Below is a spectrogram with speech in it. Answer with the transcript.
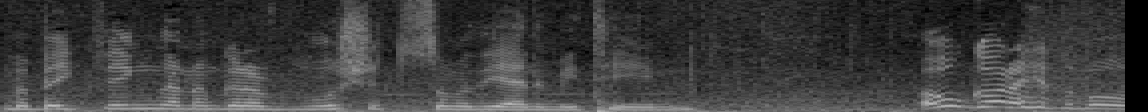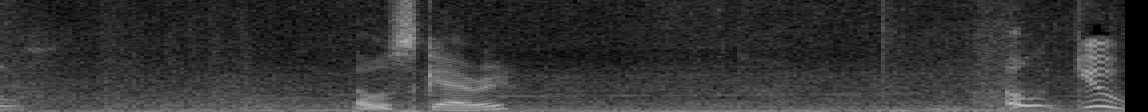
my big thing. Then I'm gonna rush it to some of the enemy team. Oh god, I hit the ball. That was scary. Oh you!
